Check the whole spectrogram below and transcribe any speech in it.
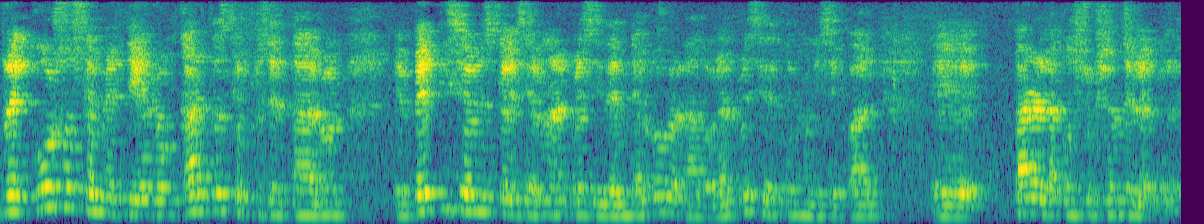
recursos que metieron, cartas que presentaron, eh, peticiones que le hicieron al presidente, al gobernador, al presidente municipal eh, para la construcción de la legalidad.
